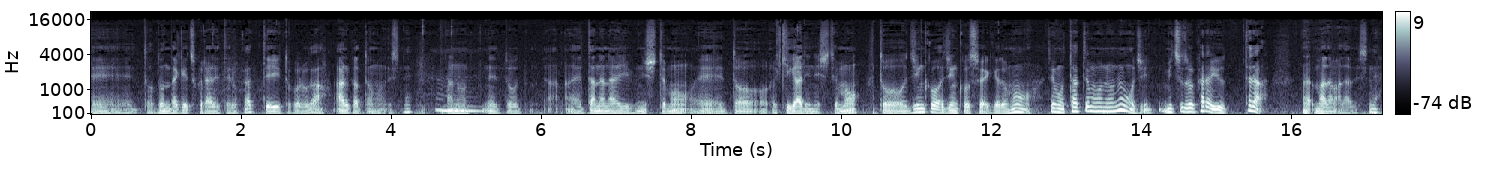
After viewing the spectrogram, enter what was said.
えー、とどんだけ作られてるかっていうところがあるかと思うんですね。あのえー、とあタナナリにしても、えー、とキガリにしてもと人口は人口そうやけどもでも建物の人密度から言ったらあまだまだですね、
